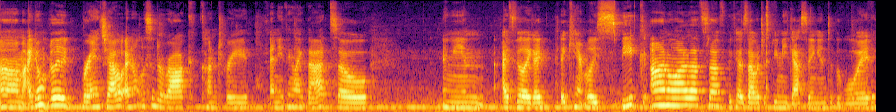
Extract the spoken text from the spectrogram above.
Um, I don't really branch out. I don't listen to rock, country, anything like that. So, I mean, I feel like I, I can't really speak on a lot of that stuff because that would just be me guessing into the void.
